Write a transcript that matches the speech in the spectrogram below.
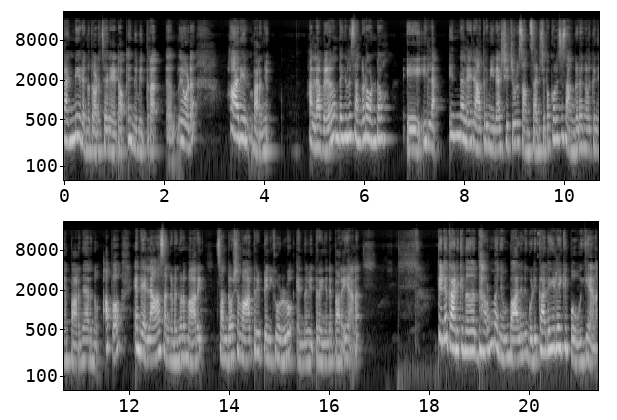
കണ്ണീരങ്ങ് തുടച്ചേരേട്ടോ എന്ന് മിത്രയോട് ആര്യൻ പറഞ്ഞു. അല്ല വേറെന്തെങ്കിലും സങ്കടം ഉണ്ടോ? ഏ ഇല്ല. ഇന്നലെ രാത്രി മീനാക്ഷിച്ചോട് സംസാരിച്ചപ്പോൾ കുറച്ച് സങ്കടങ്ങളൊക്കെ ഞാൻ പറഞ്ഞായിരുന്നു. അപ്പോൾ എന്റെ എല്ലാ സങ്കടങ്ങളും മാറി. സന്തോഷം മാത്രമേ ഇപ്പം എനിക്കുള്ളൂ എന്ന് മിത്ര ഇങ്ങനെ പറയാണ്. പിന്നെ കാണിക്കുന്നത് ധർമ്മനും ബാലനും കൂടി കടയിലേക്ക് പോവുകയാണ്.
